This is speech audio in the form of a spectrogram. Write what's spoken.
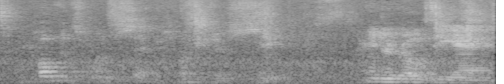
I hope it's one sixth. Let's just see. Integral dx.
